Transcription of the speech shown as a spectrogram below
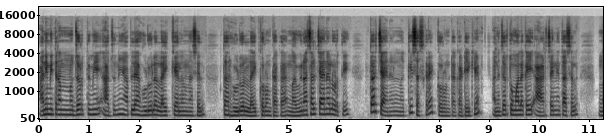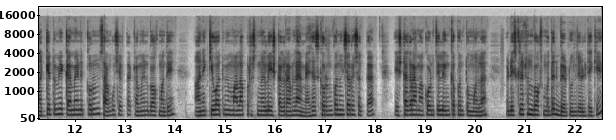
आणि मित्रांनो जर तुम्ही अजूनही आपल्या व्हिडिओला लाईक केलं नसेल तर व्हिडिओला लाईक करून टाका. नवीन असाल चॅनलवरती तर चॅनल नक्की सबस्क्राईब करून टाका ठीक आहे? आणि जर तुम्हाला काही अडचण येत असेल नक्की तुम्ही कमेंट करून सांगू शकता कमेंट बॉक्समध्ये आणि किंवा तुम्ही मला पर्सनली इंस्टाग्रामला मेसेज करून पण विचारू शकता. इंस्टाग्राम अकाउंटची लिंक पण तुम्हाला डिस्क्रिप्शन बॉक्समध्येच भेटून जाईल ठीक आहे?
